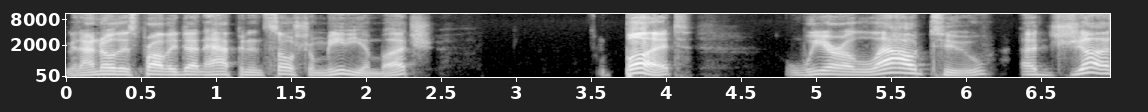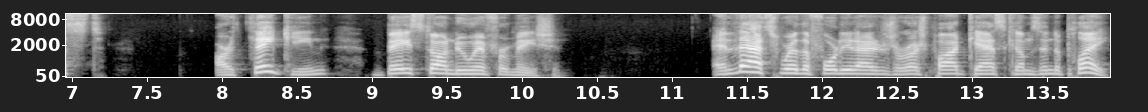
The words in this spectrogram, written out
And I know this probably doesn't happen in social media much, but we are allowed to adjust our thinking based on new information. And that's where the 49ers Rush podcast comes into play.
